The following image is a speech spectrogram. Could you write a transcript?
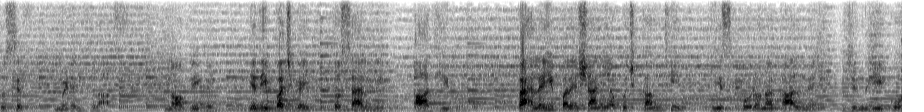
तो सिर्फ़ मिडिल क्लास नौकरी गई, यदि बच गई तो सैलरी आधी हो गई। पहले ही परेशानियाँ कुछ कम थी कि इस कोरोना काल ने ज़िंदगी को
